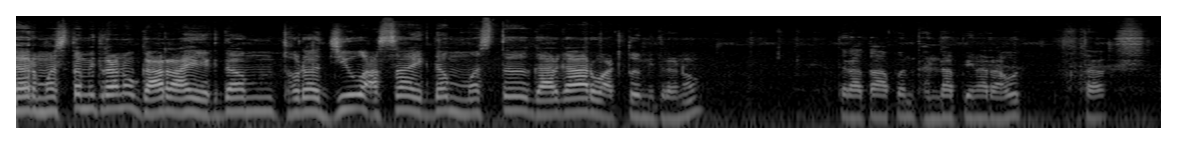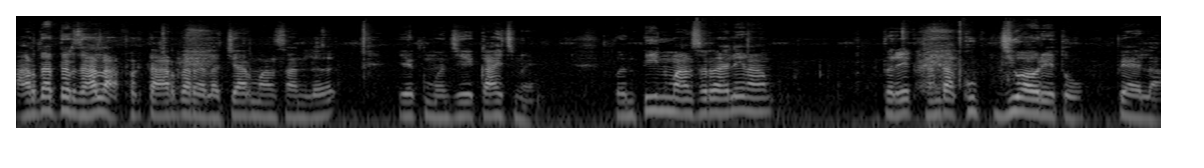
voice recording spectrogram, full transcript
तर मस्त मित्रांनो गार आहे एकदम. थोडं जीव असा एकदम मस्त गारगार वाटतो मित्रांनो. तर आता आपण थंडा पिणार आहोत. आता अर्धा तर झाला फक्त अर्धा राहिला. चार माणसं आणलं. एक म्हणजे काहीच नाही. पण तीन माणसं राहिले ना तर एक थंडा खूप जीवावर येतो प्यायला.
